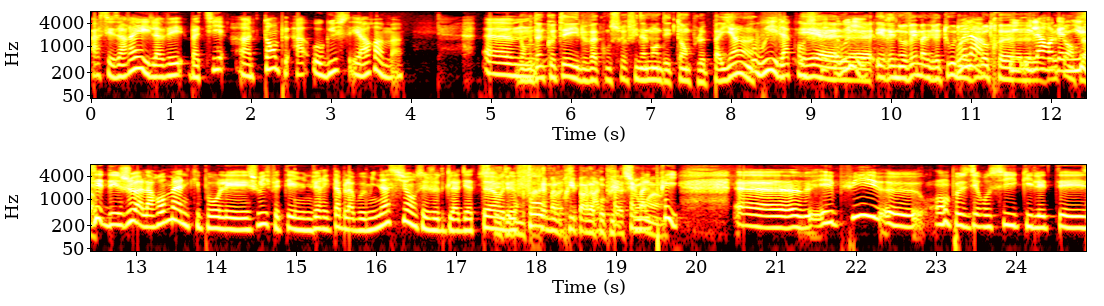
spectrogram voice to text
à Césarée, il avait bâti un temple à Auguste et à Rome. Euh, Donc d'un côté, il va construire finalement des temples païens oui, il a construit. et, euh, oui. et rénover malgré tout de, Voilà. de l'autre. Il, le- il a le organisé temple. des jeux à la romaine qui, pour les juifs, étaient une véritable abomination, ces jeux de gladiateurs et de fauves. très mal pris par la très, population, Très, hein. mal pris. Euh, et puis, euh, on peut se dire aussi qu'il était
